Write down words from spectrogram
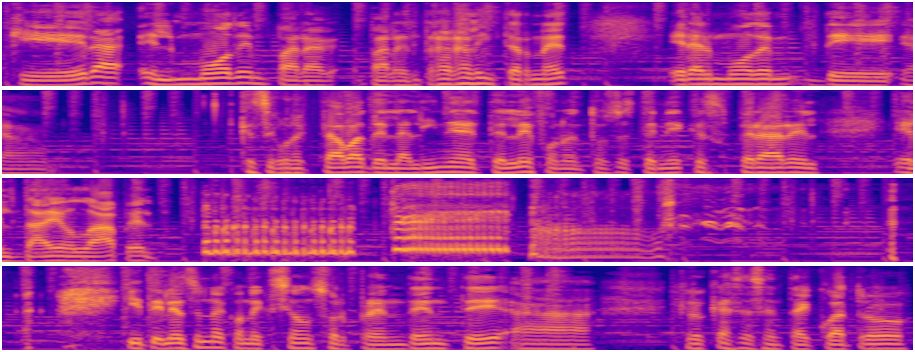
que era el modem para, para entrar al internet, era el modem de ah, que se conectaba de la línea de teléfono, entonces tenía que esperar el, el dial-up, el... y tenías una conexión sorprendente a creo que a 64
